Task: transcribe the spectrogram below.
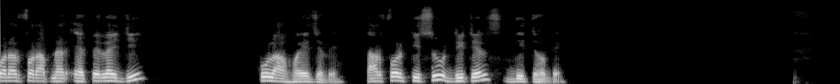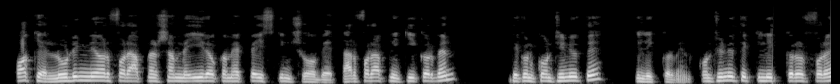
করার পর আপনার অ্যাপেল আইডি খোলা হয়ে যাবে। তারপর কিছু ডিটেলস দিতে হবে। ওকে লোডিং নেওয়ার পরে আপনার সামনে এইরকম একটা স্ক্রিন শো হবে। তারপর আপনি কি করবেন? দেখুন কন্টিনিউতে ক্লিক করবেন। কন্টিনিউতে ক্লিক করার পরে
